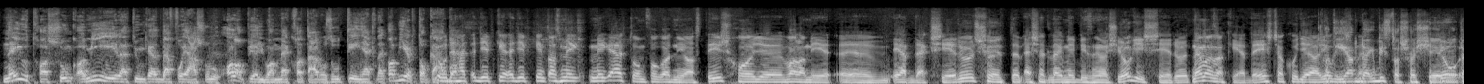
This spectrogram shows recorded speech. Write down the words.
ne juthassunk a mi életünket befolyásoló alapjaiban meghatározó tényeknek a birtokába. Jó, de hát egyébként, egyébként az még, még el tudom fogadni azt is, hogy valami ö, érdek sérült, sőt, esetleg még bizonyos jog is sérült. Nem az a kérdés, csak ugye a hát jog hát érdek biztos, hogy sérült.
